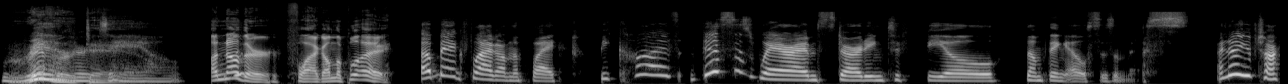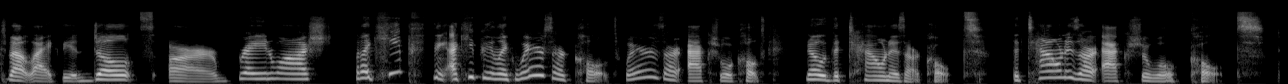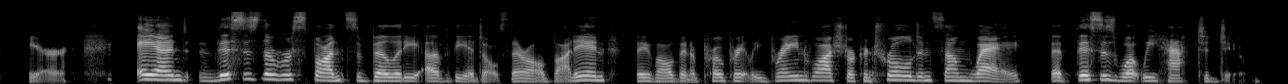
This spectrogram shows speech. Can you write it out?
Riverdale. Riverdale. Another flag on the play. A big flag on the play. Because this is where I'm starting to feel something else is amiss. I know you've talked about like the adults are brainwashed, but I keep think I keep being like, where's our cult? Where is our actual cult? No, the town is our cult. The town is our actual cult here. And this is the responsibility of the adults. They're all bought in, they've all been appropriately brainwashed or controlled in some way that this is what we have to do.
